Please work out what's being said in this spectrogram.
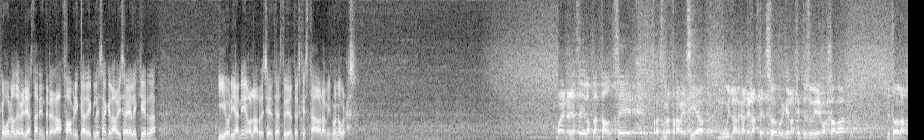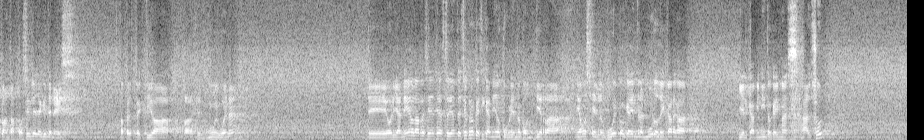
que bueno, debería estar entre la fábrica de Clesa, que la veis ahí a la izquierda, y Orianeo, la residencia de estudiantes que está ahora mismo en obras. Bueno, ya estoy en la planta 11, tras una travesía muy larga en el ascensor, porque la gente subía y bajaba de todas las plantas posibles. Y aquí tenéis esta perspectiva, es muy buena. De Orianeo, la residencia de estudiantes, yo creo que sí que han ido cubriendo con tierra, digamos, el hueco que hay entre el muro de carga y el caminito que hay más al sur,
